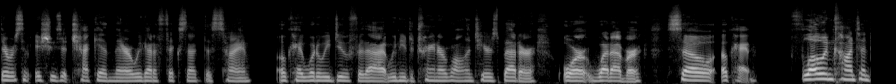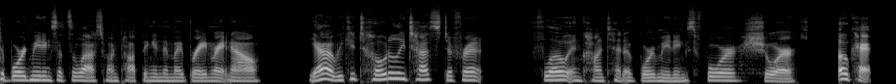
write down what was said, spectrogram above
there were some issues at check in there. We got to fix that this time. Okay, what do we do for that? We need to train our volunteers better or whatever. So, okay, flow and content to board meetings. That's the last one popping into my brain right now. Yeah, we could totally test different flow and content of board meetings for sure. Okay,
